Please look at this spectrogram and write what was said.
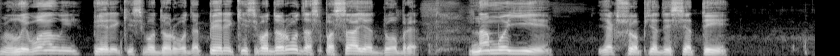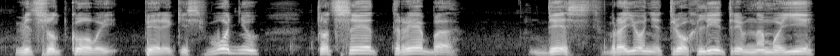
вливали перекись водорода. Перекись водорода спасає добре. На мої, якщо 50 відсотковий перекись водню, то це треба десь в районі 3 літрів на мої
